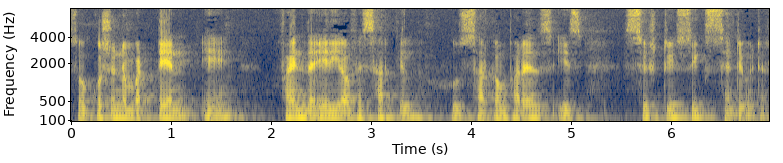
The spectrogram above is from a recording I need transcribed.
So question number 10a find the area of a circle whose circumference is 66 centimeter.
